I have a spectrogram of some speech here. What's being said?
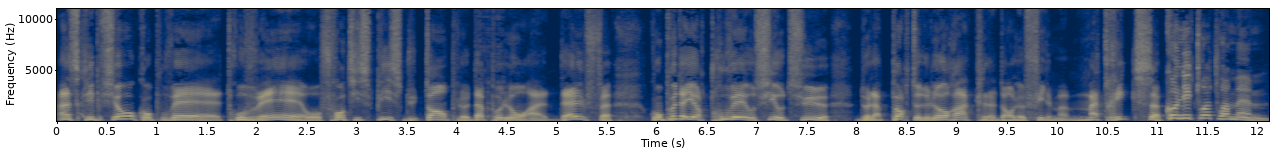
Inscription qu'on pouvait trouver au frontispice du temple d'Apollon à Delphes, qu'on peut d'ailleurs trouver aussi au-dessus de la porte de l'oracle dans le film Matrix. Connais-toi toi-même.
